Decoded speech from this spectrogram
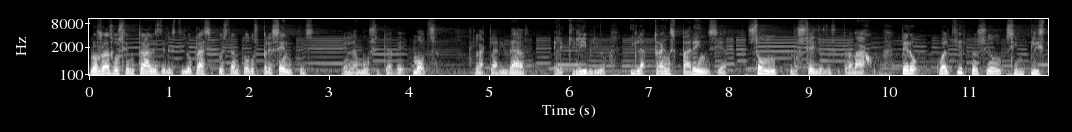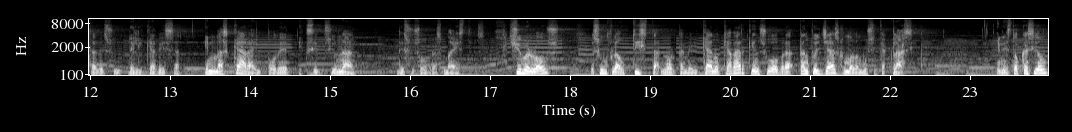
Los rasgos centrales del estilo clásico están todos presentes en la música de Mozart. La claridad, el equilibrio y la transparencia son los sellos de su trabajo, pero cualquier noción simplista de su delicadeza enmascara el poder excepcional de sus obras maestras. Hubert Laws es un flautista norteamericano que abarca en su obra tanto el jazz como la música clásica. En esta ocasión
